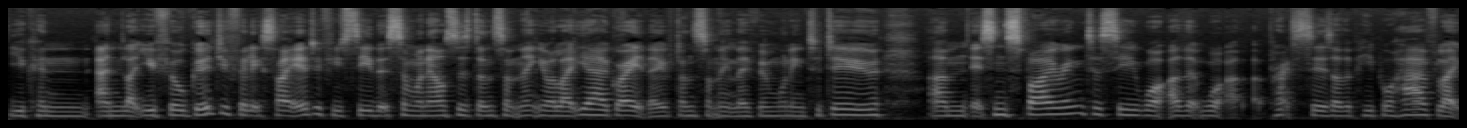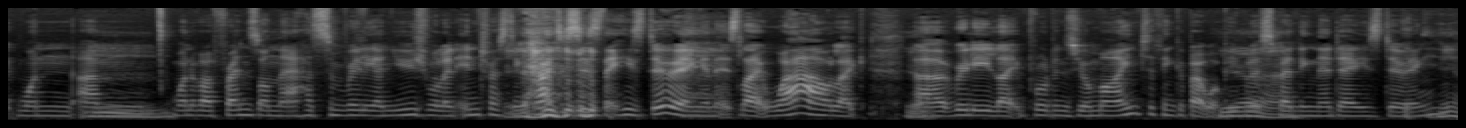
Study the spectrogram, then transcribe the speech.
you can and like you feel good, you feel excited if you see that someone else has done something. You're like, yeah, great, they've done something they've been wanting to do. Um, it's inspiring to see what other what practices other people have. Like one um, one of our friends on there has some really unusual and interesting Yeah. practices that he's doing, and it's like wow, like Yeah. uh, really like broadens your mind to think about what people are spending their days doing yeah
